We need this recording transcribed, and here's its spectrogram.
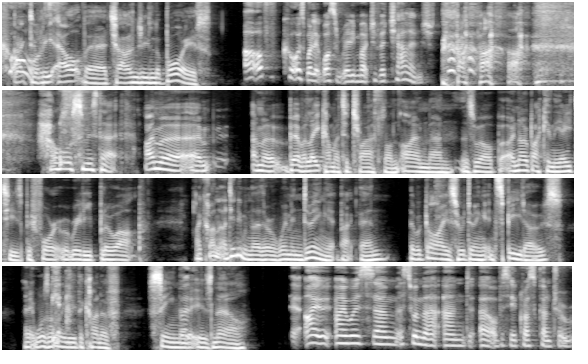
actively out there challenging the boys. of course. Well, it wasn't really much of a challenge. How awesome is that? I'm a, um, I'm a bit of a latecomer to triathlon, Ironman as well. But I know back in the 80s, before it really blew up, I can't. I didn't even know there were women doing it back then. There were guys who were doing it in speedos, and it wasn't yeah. really the kind of scene that but it is now. I I was um, a swimmer and uh, obviously a cross country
